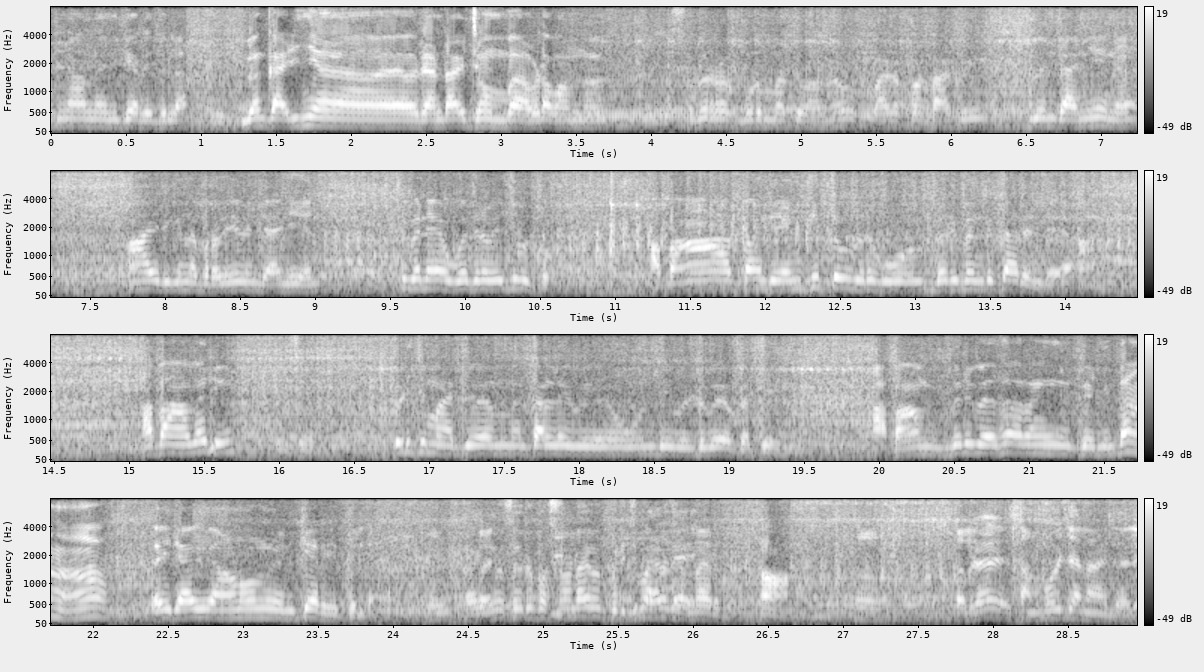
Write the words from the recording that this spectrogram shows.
എന്നാന്ന് എനിക്കറിയത്തില്ല. ഇവൻ കഴിഞ്ഞ രണ്ടാഴ്ച മുമ്പ് അവിടെ വന്ന് ഇവരുടെ കുടുംബത്തിൽ വന്ന് വഴക്കുണ്ടാക്കി. ഇവന്റെ അനിയന് ആയിരിക്കുന്ന പ്രദീപിന്റെ അനിയൻ ഇവനെ ഉപദ്രവിച്ച് വിട്ടു. അപ്പം ആ അപ്പം രഞ്ജിത്ത് ഇവർ ഇവർ ബന്ധുക്കാരല്ലേ? അപ്പം അവർ പിടിച്ചു മാറ്റുകയും തള്ളി ഉന്തി ഒക്കെ ചെയ്തു. അപ്പം ഇവർ ബസ് ഇറങ്ങി കഴിഞ്ഞപ്പോൾ ആ വൈരാഗ്യമാണോ എന്ന് എനിക്കറിയത്തില്ല. ഒരു പ്രശ്നം ഉണ്ടായപ്പോൾ പിടിച്ചു മാറ്റാൻ തന്നായിരുന്നു ആ. ഇവിടെ സംഭവിച്ചതെന്നു വെച്ചാൽ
